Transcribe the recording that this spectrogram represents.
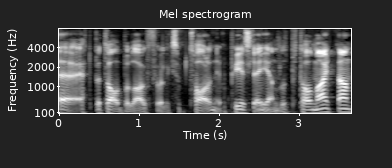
eh, ett betalbolag för att liksom ta den europeiska e-handelsbetalmarknaden.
